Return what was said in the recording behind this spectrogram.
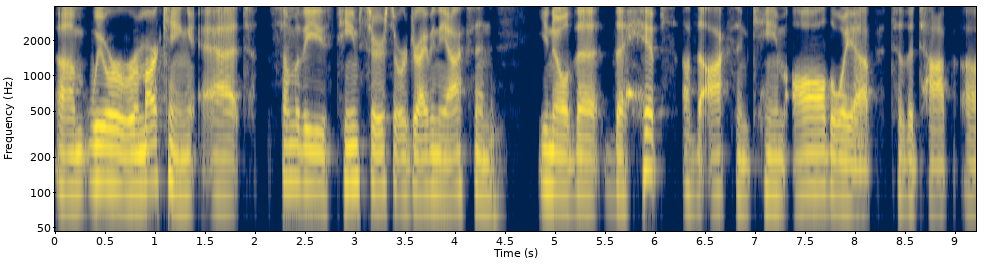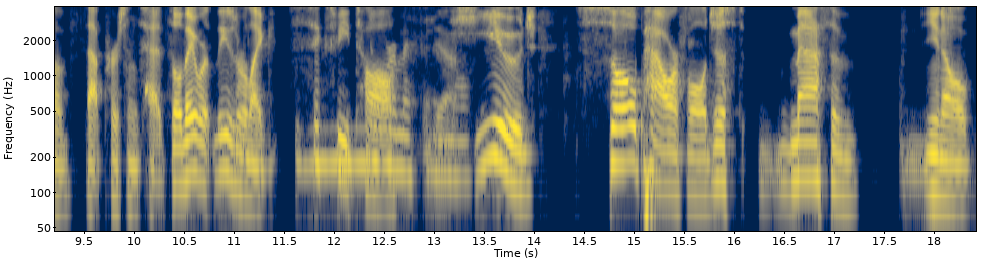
Um, we were remarking at some of these teamsters that were driving the oxen. You know, the the hips of the oxen came all the way up to the top of that person's head. So they were these were like six mm-hmm. feet tall, Enormous huge, so powerful, just massive. You know,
